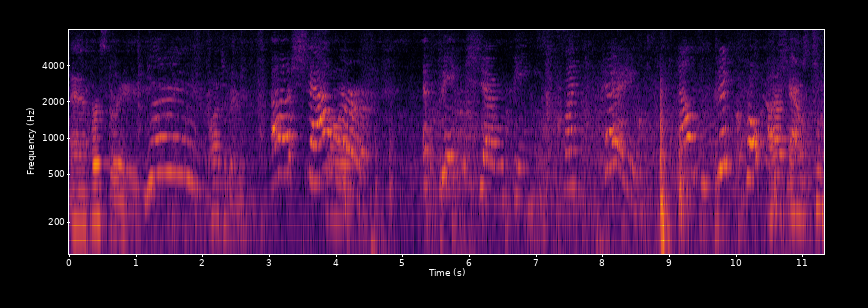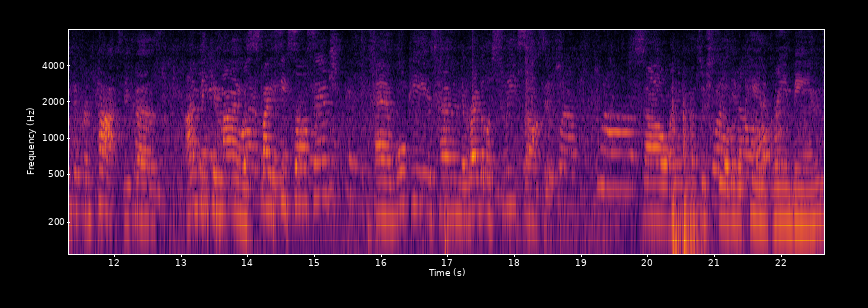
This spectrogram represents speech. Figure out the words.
and first grade. Yay! Watch it, baby. A shower. A big shower, baby. Like, hey, now it's a big crocodile I have to use two different pots because I'm making mine with spicy sausage, and Wookie is having the regular sweet sausage. So, and then I'm gonna just do a little can of green beans.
